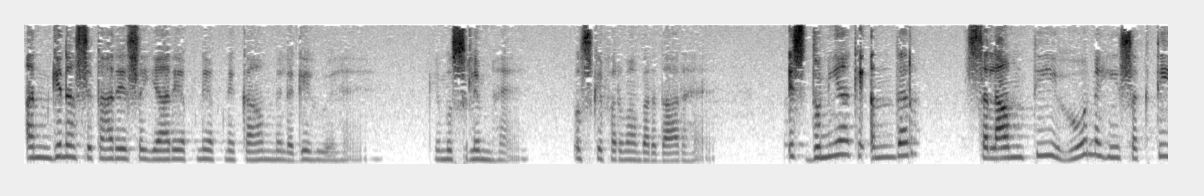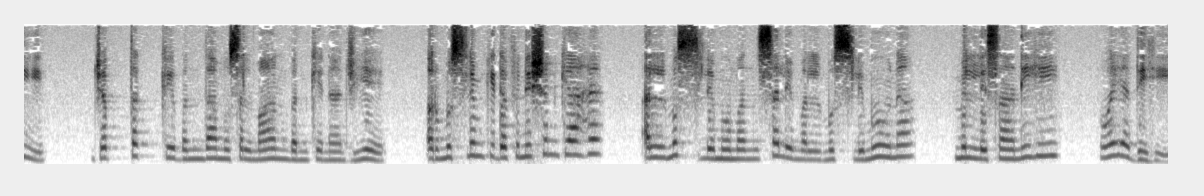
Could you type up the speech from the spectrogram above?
انگنا ستارے سیارے اپنے اپنے کام میں لگے ہوئے ہیں کہ مسلم ہیں، اس کے فرما بردار ہیں۔ اس دنیا کے اندر سلامتی ہو نہیں سکتی جب تک کہ بندہ مسلمان بن کے نہ جیے۔ اور مسلم کی ڈیفینیشن کیا ہے؟ المسلم من سلم المسلمون من لسانه ويده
